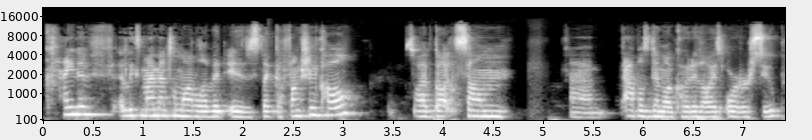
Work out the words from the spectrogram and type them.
kind of, at least my mental model of it is like a function call. So I've got some, um, Apple's demo code is always order soup.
